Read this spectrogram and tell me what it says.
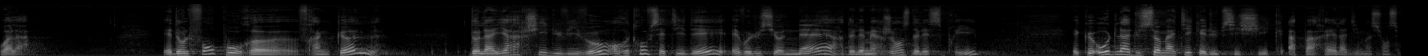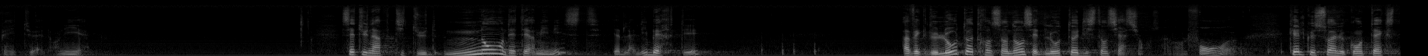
Voilà. Et dans le fond, pour euh, Frankel, dans la hiérarchie du vivant, on retrouve cette idée évolutionnaire de l'émergence de l'esprit et qu'au-delà du somatique et du psychique apparaît la dimension spirituelle. On y est. C'est une aptitude non déterministe, il y a de la liberté, avec de l'autotranscendance et de l'autodistanciation. Dans le fond, euh, quel que soit le contexte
